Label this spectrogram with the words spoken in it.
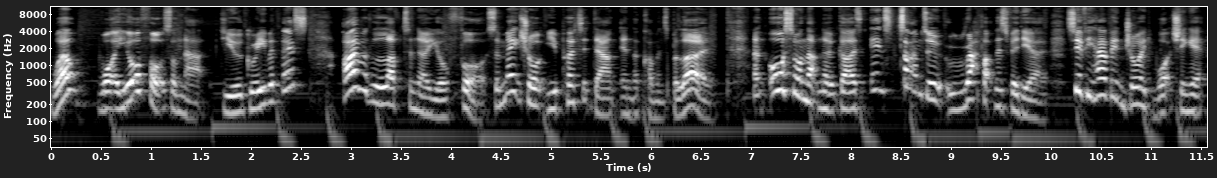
Well, what are your thoughts on that? Do you agree with this? I would love to know your thoughts, so make sure you put it down in the comments below. And also on that note guys, it's time to wrap up this video. So if you have enjoyed watching it,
